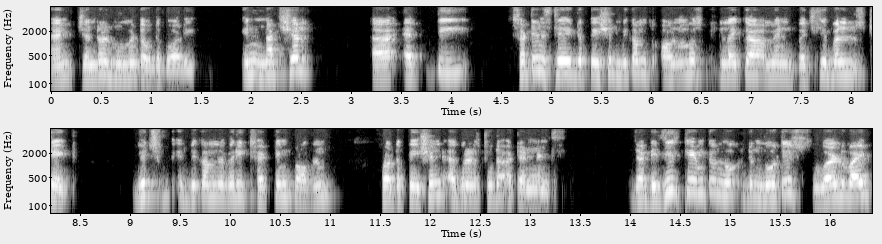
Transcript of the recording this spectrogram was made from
and general movement of the body. In nutshell, uh, at the certain stage, the patient becomes almost like a I mean, vegetable state, which becomes a very threatening problem for the patient as well as to the attendants. The disease came to no- notice worldwide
